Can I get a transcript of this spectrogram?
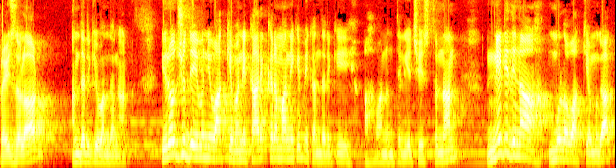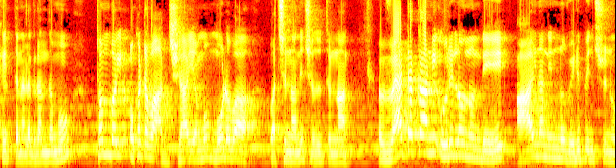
ప్రైజ్ లాడ్ అందరికీ వందనాలు. ఈరోజు దేవుని వాక్యం అనే కార్యక్రమానికి మీకు అందరికీ ఆహ్వానం తెలియచేస్తున్నాను. నేటి దిన మూల వాక్యముగా కీర్తనల గ్రంథము తొంభై ఒకటవ అధ్యాయము మూడవ వచనాన్ని చదువుతున్నాను. వేటకాని ఉరిలో నుండి ఆయన నిన్ను విడిపించును.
